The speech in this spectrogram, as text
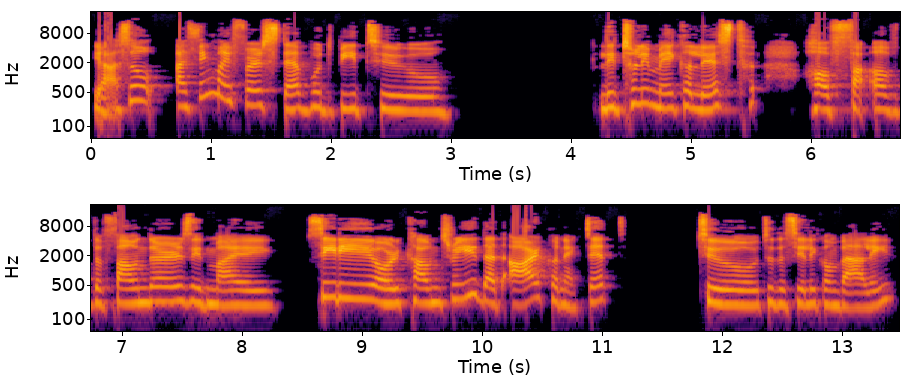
Yeah. So I think my first step would be to literally make a list of, of the founders in my city or country that are connected to, to the Silicon Valley.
